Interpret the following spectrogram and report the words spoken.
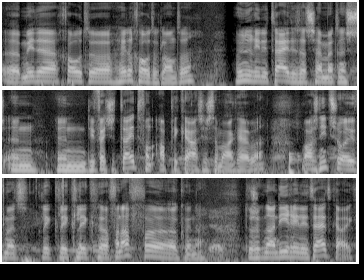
uh, midden, grote, hele grote klanten. Hun realiteit is dat zij met een, een, een, diversiteit van applicaties te maken hebben. Maar ze niet zo even met klik, klik, klik eh, vanaf uh, kunnen. Dus als ik naar die realiteit kijk,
